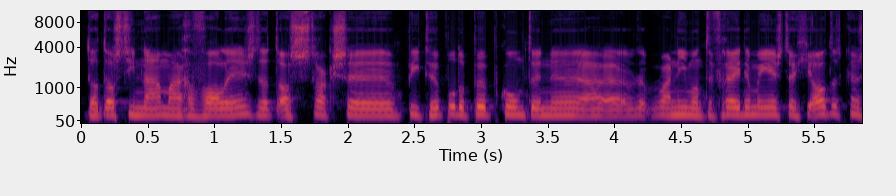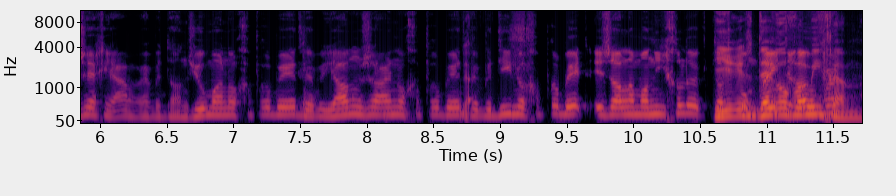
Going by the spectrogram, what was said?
dat als die naam aangevallen is, dat als straks uh, Piet Huppel de pub komt en uh, waar niemand tevreden mee is, dat je altijd kan zeggen, ja, we hebben dan Juma nog geprobeerd, we hebben Januzaj nog geprobeerd, ja. we hebben die nog geprobeerd, is allemaal niet gelukt. Dat Hier is Daryl van Michem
